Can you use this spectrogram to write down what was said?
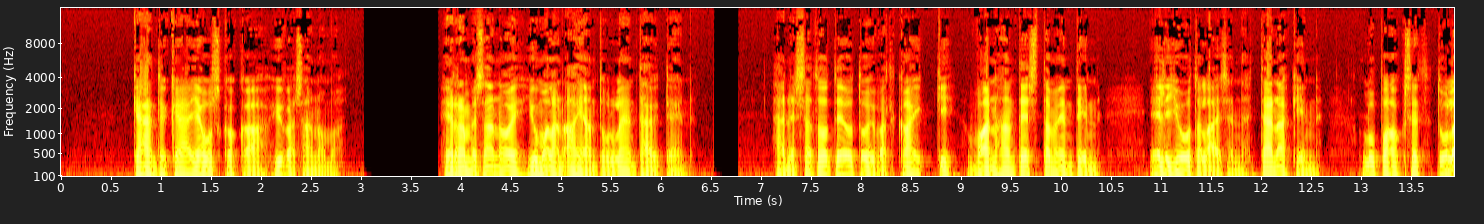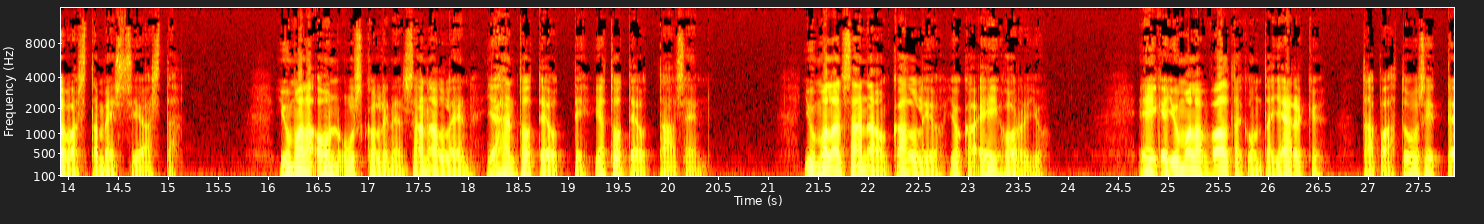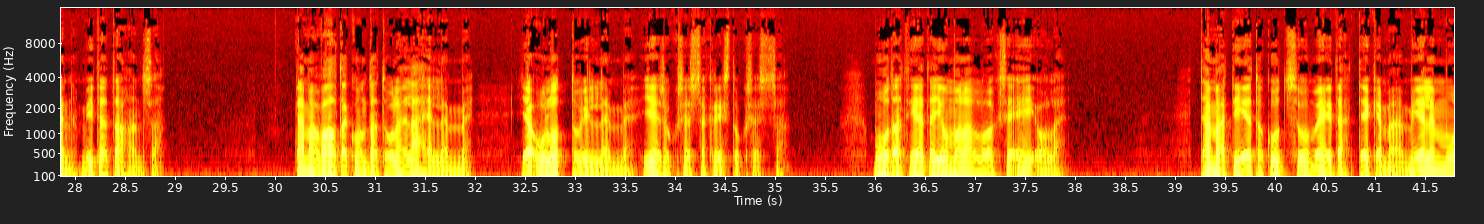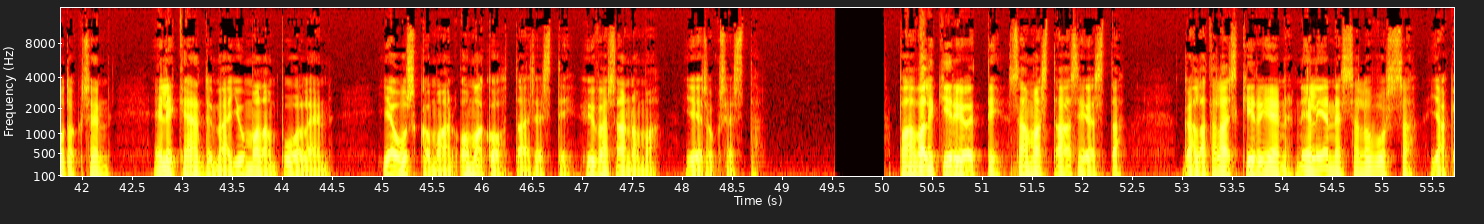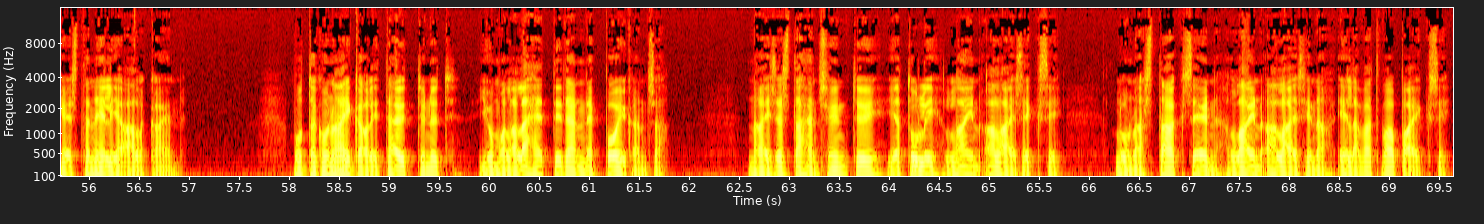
Kääntykää ja uskokaa hyvä sanoma. Herramme sanoi Jumalan ajan tulleen täyteen. Hänessä toteutuivat kaikki vanhan testamentin, eli juutalaisen tänäkin, lupaukset tulevasta Messiasta. Jumala on uskollinen sanalleen ja hän toteutti ja toteuttaa sen. Jumalan sana on kallio, joka ei horju. Eikä Jumalan valtakunta järky, tapahtuu sitten mitä tahansa. Tämä valtakunta tulee lähellemme ja ulottuvillemme Jeesuksessa Kristuksessa. Muuta tietä Jumalan luokse ei ole. Tämä tieto kutsuu meitä tekemään mielenmuutoksen, eli kääntymään Jumalan puoleen ja uskomaan omakohtaisesti hyvä sanoma Jeesuksesta. Paavali kirjoitti samasta asiasta Galatalaiskirjeen neljännessä luvussa jakeesta neljä alkaen. Mutta kun aika oli täyttynyt, Jumala lähetti tänne poikansa. Naisesta hän syntyi ja tuli lainalaiseksi, lunastaakseen lainalaisina elävät vapaiksi,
